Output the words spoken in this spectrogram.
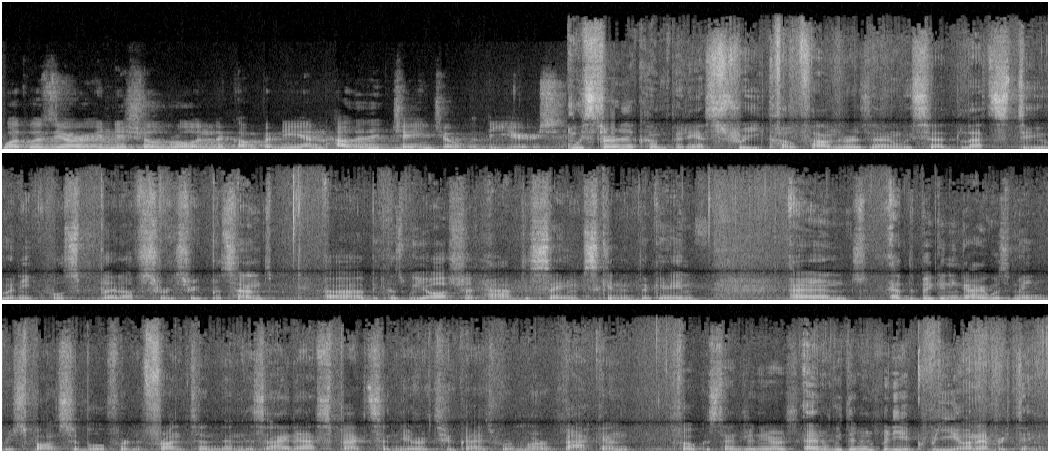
What was your initial role in the company and how did it change over the years? We started the company as three co founders and we said, let's do an equal split of 33% uh, because we all should have the same skin in the game. And at the beginning, I was mainly responsible for the front end and design aspects, and the other two guys were more back end focused engineers. And we didn't really agree on everything.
